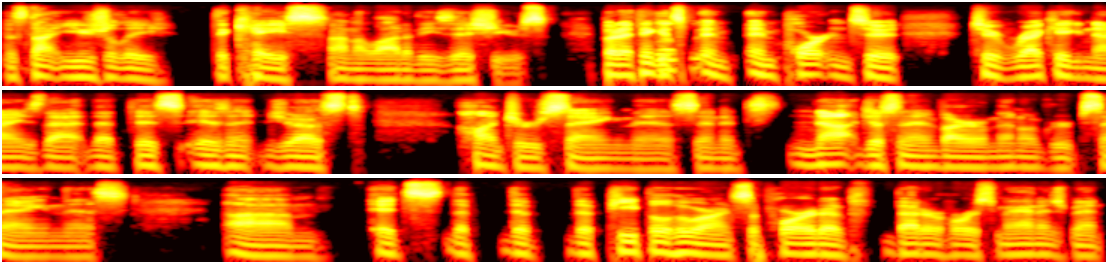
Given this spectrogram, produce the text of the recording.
that's not usually the case on a lot of these issues. But I think it's important to to recognize that that this isn't just hunters saying this, and it's not just an environmental group saying this. Um, it's the the the people who are in support of better horse management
